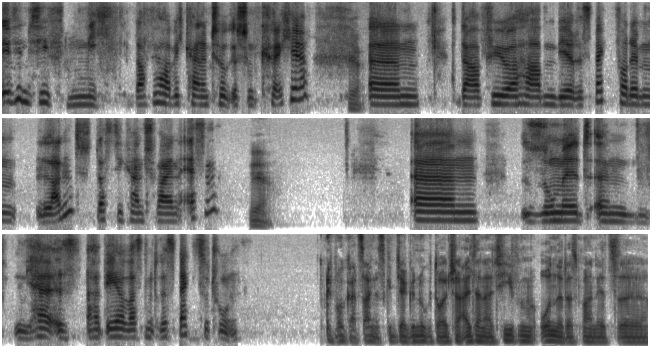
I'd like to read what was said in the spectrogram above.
definitiv nicht. Dafür habe ich keine türkischen Köche. Ja. Ähm, dafür haben wir Respekt vor dem Land, dass die kein Schwein essen. Ja. Ähm, somit, ähm, ja, es hat eher was mit Respekt zu tun. Ich wollte gerade sagen, es gibt ja genug deutsche Alternativen, ohne dass man jetzt äh,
